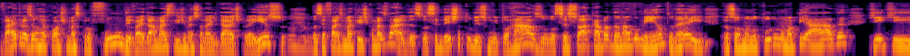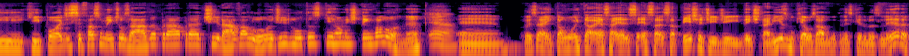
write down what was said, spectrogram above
vai trazer um recorte mais profundo e vai dar mais tridimensionalidade para isso, uhum. você faz uma crítica mais válida. Se você deixa tudo isso muito raso, você só acaba dando argumento, né, e transformando tudo numa piada que que, que pode ser facilmente usada para tirar valor de lutas que realmente tem valor, né? É. é Pois é, então, então essa, essa, essa peixe de, de identitarismo, que é usado muito na esquerda brasileira,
